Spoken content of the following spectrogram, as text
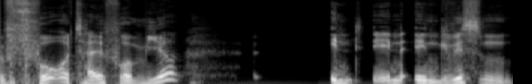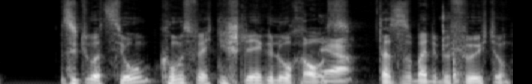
Vorurteil von mir, in, in, in gewissen Situation kommst vielleicht nicht schnell genug raus. Ja. Das ist so meine Befürchtung.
